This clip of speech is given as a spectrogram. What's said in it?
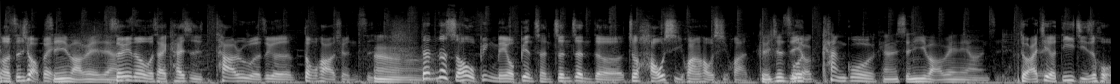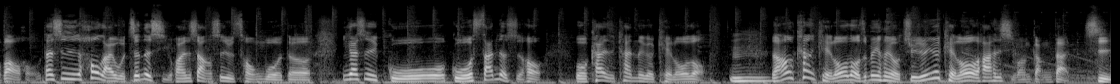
呃神奇宝贝，神奇宝贝这样。所以呢，我才开始踏入了这个动画圈子。嗯，但那时候我并没有变成真正的就好喜欢好喜欢。对，就只有看过可能神奇宝贝。那样子，对，我还记得第一集是火爆猴，但是后来我真的喜欢上，是从我的应该是国国三的时候。我开始看那个 K Lolo，嗯，然后看 K Lolo 这边很有趣，就因为 K Lolo 他很喜欢钢弹，是，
